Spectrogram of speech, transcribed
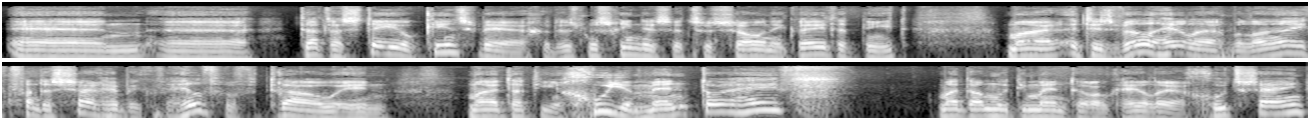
En uh, dat was Theo Kinsbergen. Dus misschien is het zijn zoon, ik weet het niet. Maar het is wel heel erg belangrijk. Van de Sar heb ik heel veel vertrouwen in. Maar dat hij een goede mentor heeft... Maar dan moet die mentor ook heel erg goed zijn.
